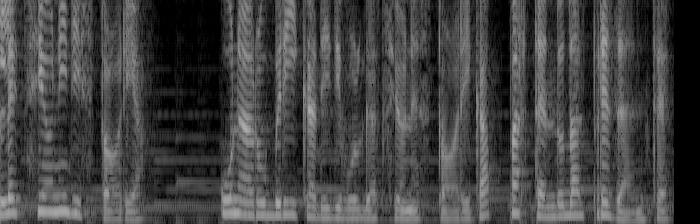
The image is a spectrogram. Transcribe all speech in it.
Lezioni di storia. Una rubrica di divulgazione storica partendo dal presente.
